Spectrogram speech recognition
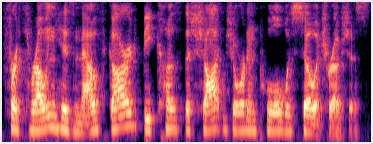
for throwing his mouth guard because the shot Jordan Poole was so atrocious.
